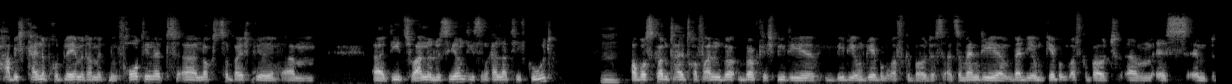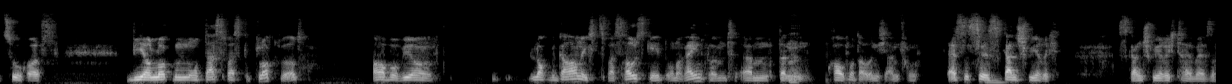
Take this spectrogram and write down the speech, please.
habe ich keine Probleme damit, mit Fortinet-Logs zum Beispiel ähm, äh, die zu analysieren, die sind relativ gut. Mhm. Aber es kommt halt darauf an, wirklich, wie die, wie die Umgebung aufgebaut ist. Also wenn die, wenn die Umgebung aufgebaut ähm, ist in Bezug auf, wir locken nur das, was geblockt wird, aber wir locken gar nichts, was rausgeht oder reinkommt, ähm, dann mhm. brauchen wir da auch nicht anfangen. Es ist, ist hm. ganz schwierig. Es ist ganz schwierig teilweise.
